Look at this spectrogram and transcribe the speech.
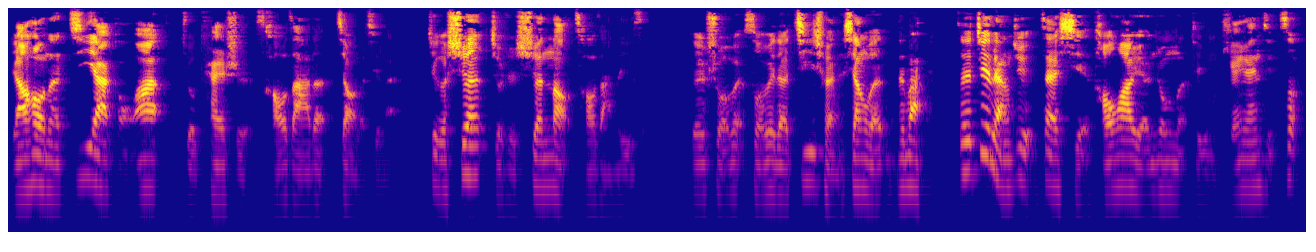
然后呢，鸡呀、狗啊就开始嘈杂的叫了起来。这个喧就是喧闹、嘈杂的意思，所以所谓所谓的鸡犬相闻，对吧？所以这两句在写桃花源中的这种田园景色。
